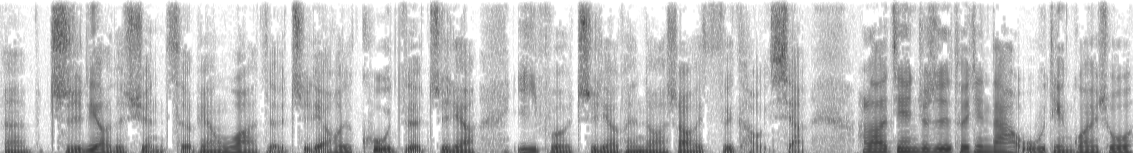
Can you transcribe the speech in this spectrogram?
呃，质料的选择，比方袜子的质料，或者裤子的质料、衣服的质料，可能都要稍微思考一下。好了，今天就是推荐大家五点关于说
